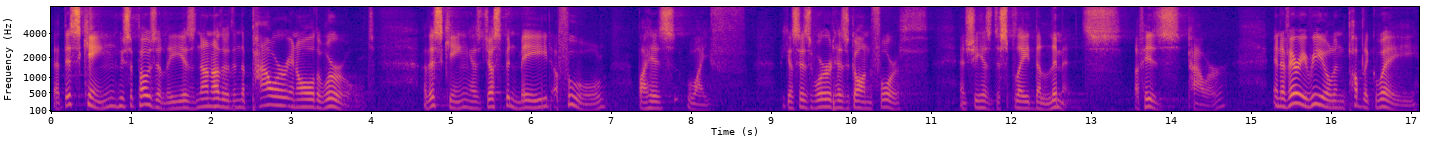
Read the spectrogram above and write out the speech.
that this king, who supposedly is none other than the power in all the world, this king has just been made a fool by his wife, because his word has gone forth, and she has displayed the limits of his power. In a very real and public way,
